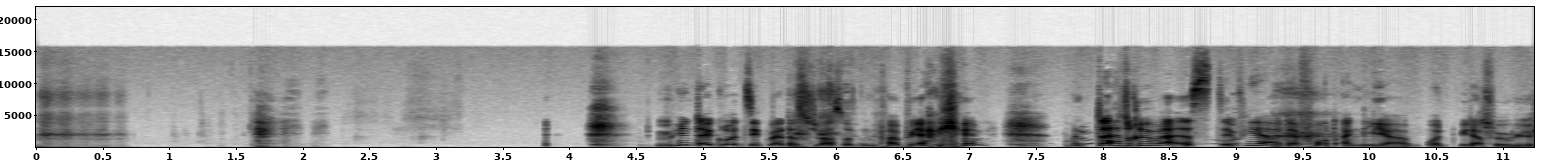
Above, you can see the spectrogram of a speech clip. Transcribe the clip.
Im Hintergrund sieht man das Schloss und ein paar Berge. Und darüber ist wieder der Fort Anglia und wieder Vögel.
